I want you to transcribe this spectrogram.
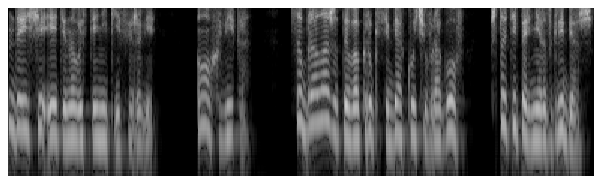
Да еще эти новости о Никифорове. Ох, Вика, собрала же ты вокруг себя кучу врагов, что теперь не разгребешь.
